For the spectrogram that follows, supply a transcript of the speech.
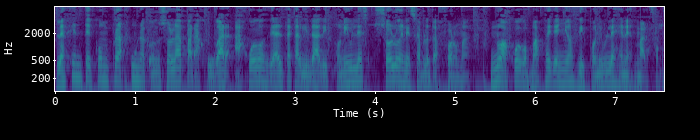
la gente compra una consola para jugar a juegos de alta calidad disponibles solo en esa plataforma, no a juegos más pequeños disponibles en smartphone.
